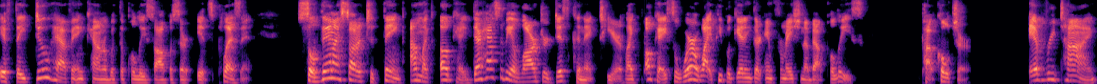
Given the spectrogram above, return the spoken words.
if they do have an encounter with the police officer, it's pleasant. So then I started to think, I'm like, okay, there has to be a larger disconnect here. Like, okay, so where are white people getting their information about police, pop culture? Every time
